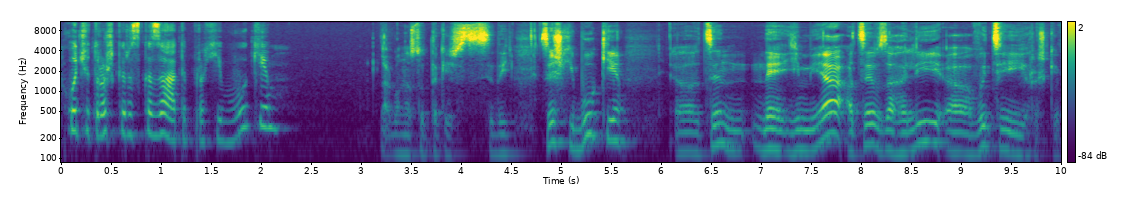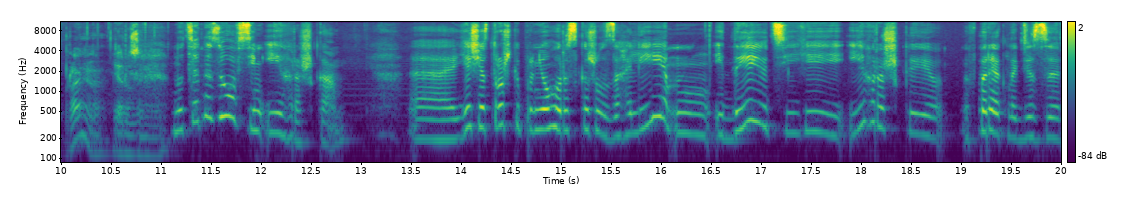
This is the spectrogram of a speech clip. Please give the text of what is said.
хочу трошки розказати про хібуки. Так, у нас тут таке сидить. Це ж хібуки. Е, це не ім'я, а це взагалі е, вид цієї іграшки, правильно? Я розумію? Ну це не зовсім іграшка. Е, я ще трошки про нього розкажу. Взагалі, ідею цієї іграшки в перекладі з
